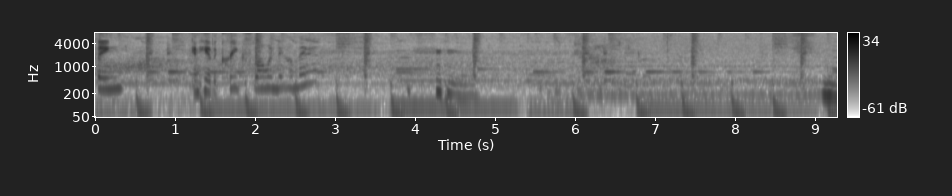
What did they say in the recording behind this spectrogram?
thing. You can hear the creek flowing down there. Hello.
